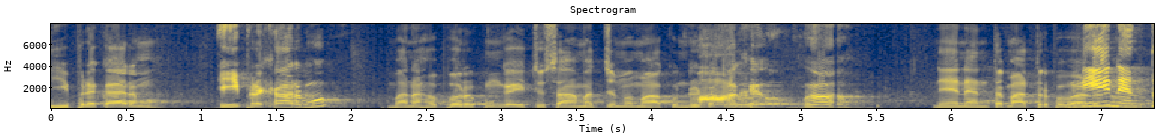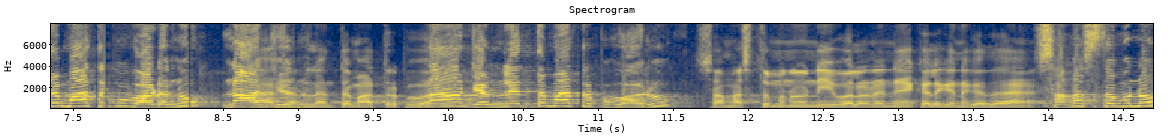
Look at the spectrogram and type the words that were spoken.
ఈ ప్రకారము ఈ ప్రకారము మనఃపూర్వకంగా ఇచ్చు సామర్థ్యము మాకుండు మాకు నేను ఎంత మాత్రపు నేను ఎంత మాత్రపు వాడను? నా నా జను జనులెంత మాత్రపు నా ఎంత మాత్రపు వారు? సమస్తమును నీ వలననే కలిగిన కదా? సమస్తమును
